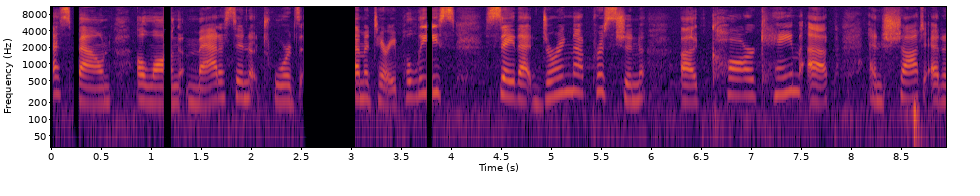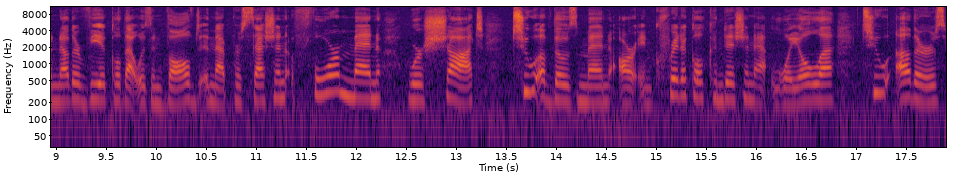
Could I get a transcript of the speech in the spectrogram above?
westbound along Madison towards cemetery. Police say that during that procession, a car came up and shot at another vehicle that was involved in that procession. Four men were shot. Two of those men are in critical condition at Loyola. Two others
